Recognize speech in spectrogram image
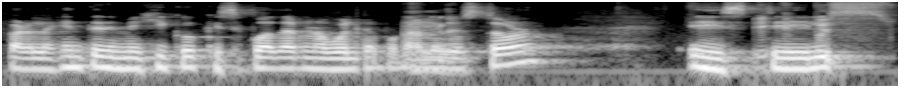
para la gente de México que se pueda dar una vuelta por la Lego Store. Este, pues,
